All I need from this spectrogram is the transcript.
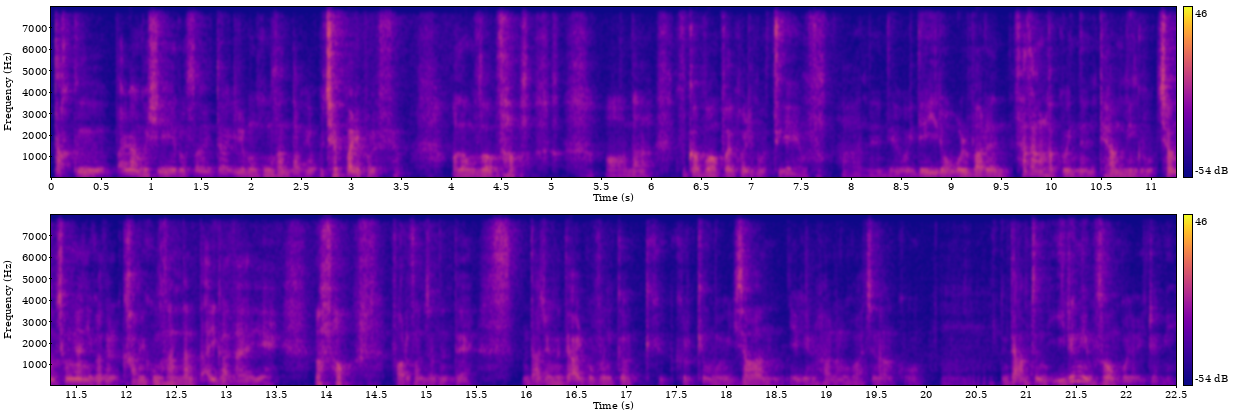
딱 그 빨간 글씨로 써있다 일본 공산당 해갖고 재빨리 버렸어요. 어, 너무 무서워서 어, 나 국가보안법에 걸리면 어떡해. 뭐. 아, 내, 내, 내 이런 올바른 사상을 갖고 있는 대한민국 청, 청년이거든. 감히 공산당 따위가 나에게. 어, 바로 던졌는데. 나중에 근데 알고 보니까 그, 그렇게 뭐 이상한 얘기를 하는 것 같지는 않고. 음, 근데 아무튼 이름이 무서운 거죠, 이름이.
